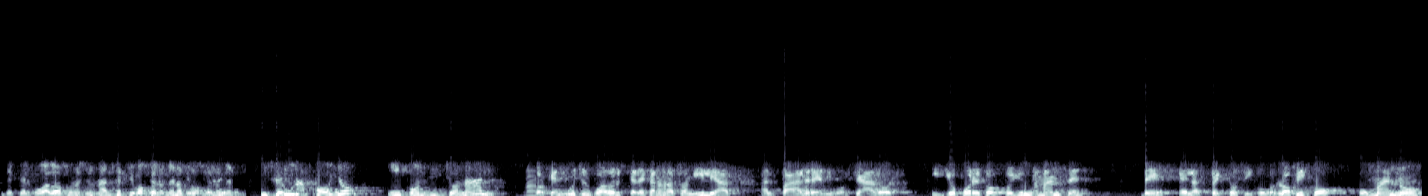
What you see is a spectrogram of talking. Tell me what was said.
de que el jugador profesional se equivoque lo menos posible y ser un apoyo incondicional. Porque hay muchos jugadores que dejan a las familias, al padre, divorciados, y yo por eso soy un amante del el aspecto psicológico, humano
